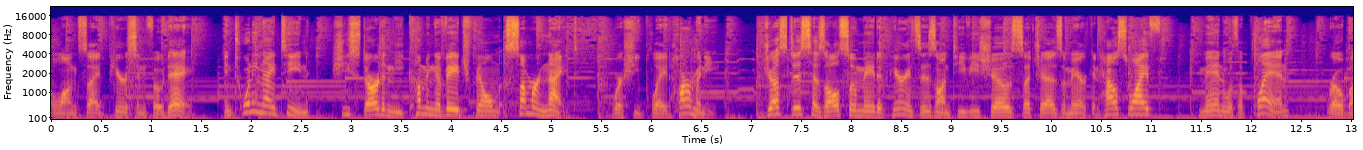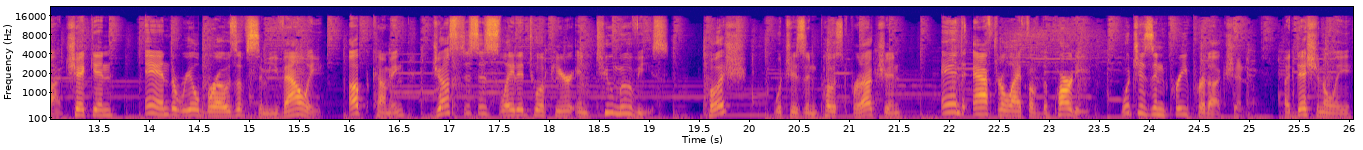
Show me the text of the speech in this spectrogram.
alongside Pierson Fodé. In 2019, she starred in the coming of age film Summer Night, where she played Harmony. Justice has also made appearances on TV shows such as American Housewife, Man with a Plan, Robot Chicken, and The Real Bros of Simi Valley. Upcoming, Justice is slated to appear in two movies Push, which is in post production, and Afterlife of the Party, which is in pre production. Additionally,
